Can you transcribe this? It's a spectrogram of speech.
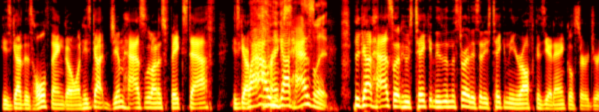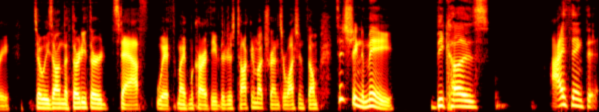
He's got this whole thing going. He's got Jim Haslett on his fake staff. He's got wow, he got Haslett. he got Haslett, who's taking in the story. They said he's taking the year off because he had ankle surgery. So he's on the 33rd staff with Mike McCarthy. They're just talking about trends. They're watching film. It's interesting to me because I think that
